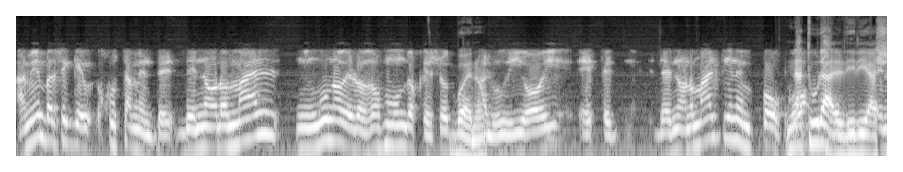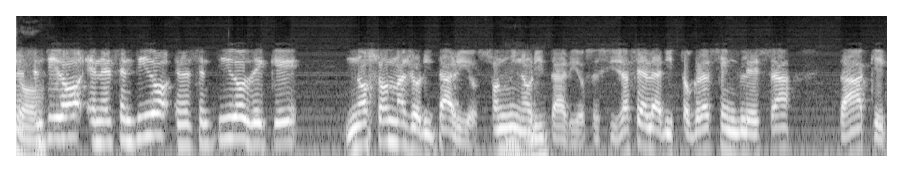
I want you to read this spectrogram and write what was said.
a mí me parece que justamente de normal, ninguno de los dos mundos que yo aludí hoy, este, de normal tienen poco. Natural, diría en yo. El sentido, en el sentido, en el sentido de que no son mayoritarios, son minoritarios. Es decir, ya sea la aristocracia inglesa, que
